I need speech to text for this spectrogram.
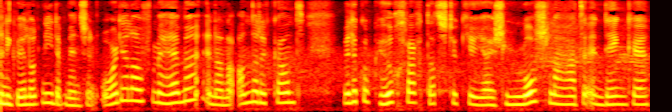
en ik wil ook niet dat mensen een oordeel over me hebben. En aan de andere kant wil ik ook heel graag dat stukje juist loslaten en denken:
